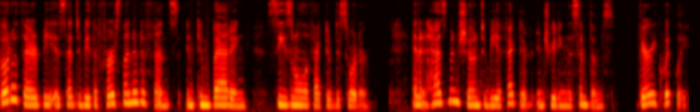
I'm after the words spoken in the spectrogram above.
Phototherapy is said to be the first line of defense in combating seasonal affective disorder, and it has been shown to be effective in treating the symptoms very quickly.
